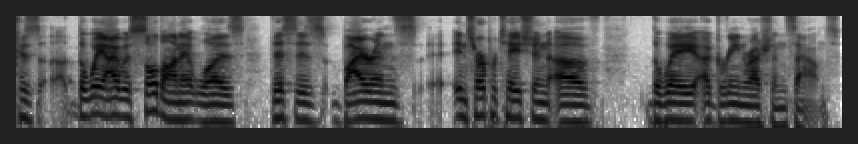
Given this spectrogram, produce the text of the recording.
because uh, the way I was sold on it was this is Byron's interpretation of the way a green Russian sounds.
